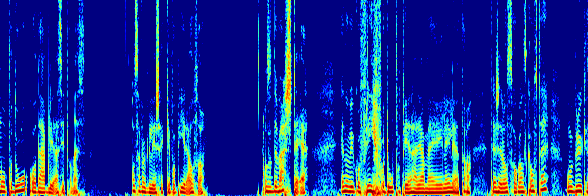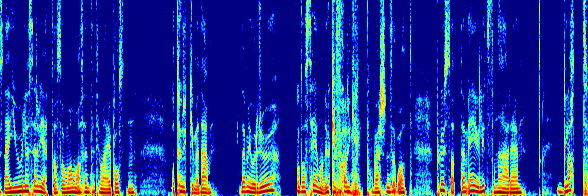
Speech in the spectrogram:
må på do, og der blir jeg sittende. Og selvfølgelig sjekke papiret også. Altså, det verste er, er når vi går fri for dopapir her hjemme i leiligheten. Det skjer også ganske ofte. Og vi bruker sånne juleservietter som mamma sendte til meg i posten, og tørker med dem. De er jo røde, og da ser man jo ikke fargen på bæsjen så godt. Pluss at de er jo litt sånn her eh, glatt.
